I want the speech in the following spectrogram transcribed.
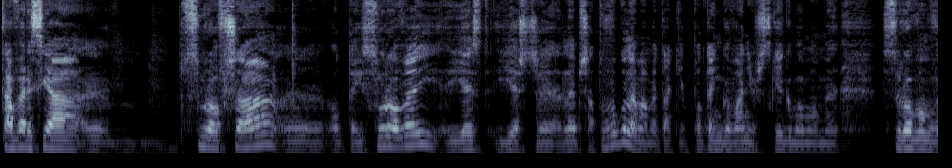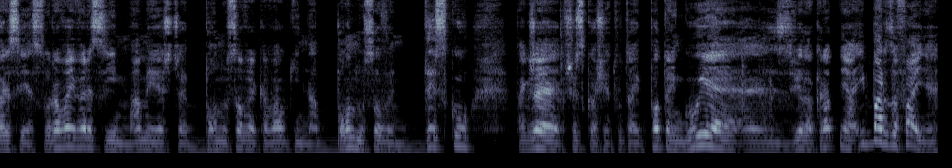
ta wersja e, surowsza y, od tej surowej jest jeszcze lepsza. Tu w ogóle mamy takie potęgowanie wszystkiego, bo mamy surową wersję surowej wersji, mamy jeszcze bonusowe kawałki na bonusowym dysku, także wszystko się tutaj potęguje zwielokrotnie i bardzo fajnie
